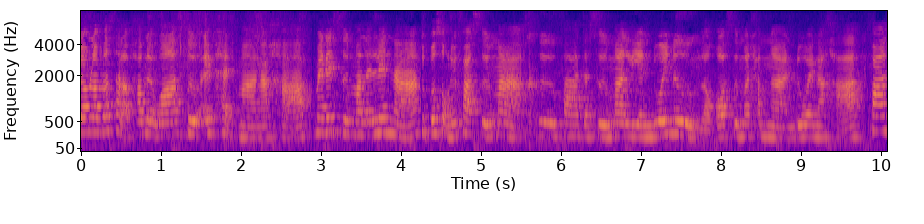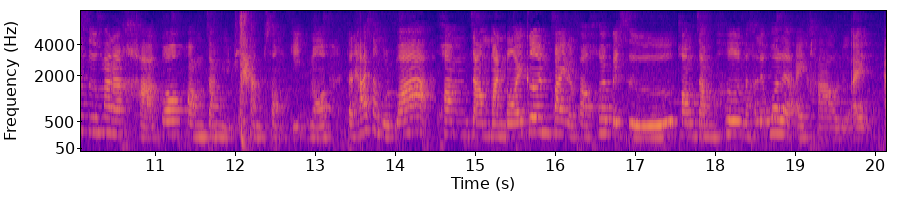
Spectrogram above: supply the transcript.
ยอมรับและสารภาพเลยว่าซื้อ iPad มานะคะ ไม่ได้ซื้อมาเล่นๆนะ จุดประสงค์ที่ฟ้าซื้อมา คือฟ้าจะซื้อมาเรียนด้วยหนึ่งแล้วก็ซื้อมาทำงานด้วยนะคะฟ้าซื้อมานะคะก็ความจำอยู่ที่ 32กิกเนาะแต่ถ้าสมมติว่าความจำมันน้อยเกินไปเดี๋ยวฟ้าค่อยไปซื้อความจำเพิ่มนะคะเรียกว่าอะไรไอคาวหรือไอไอ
